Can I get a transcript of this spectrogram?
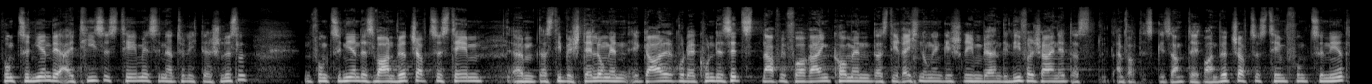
Funktionierende IT-Systeme sind natürlich der Schlüssel ein funktionierendes Warenwirtschaftssystem, ähm, dass die Bestellungen, egal wo der Kunde sitzt, nach wie vor reinkommen, dass die Rechnungen geschrieben werden, die Lieferscheine, dass einfach das gesamte Warenwirtschaftssystem funktioniert.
